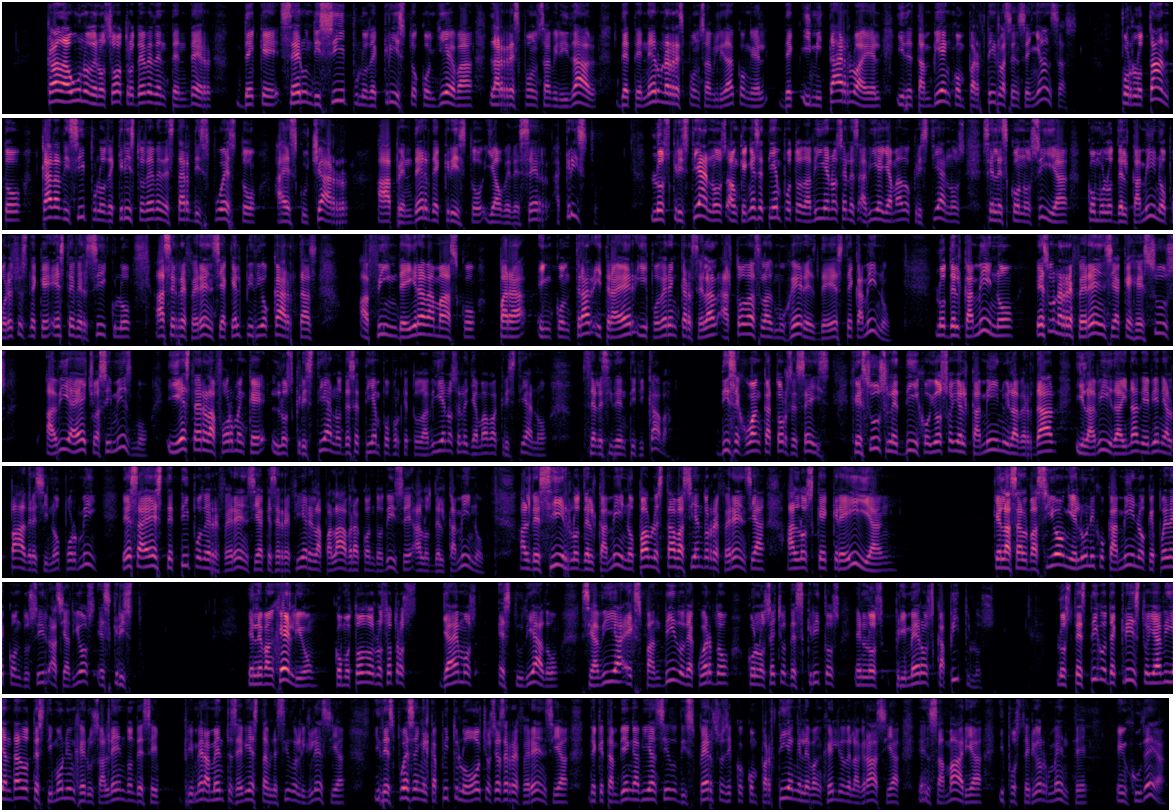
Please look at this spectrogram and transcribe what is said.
Cada uno de nosotros debe de entender de que ser un discípulo de Cristo conlleva la responsabilidad de tener una responsabilidad con Él, de imitarlo a Él y de también compartir las enseñanzas. Por lo tanto, cada discípulo de Cristo debe de estar dispuesto a escuchar, a aprender de Cristo y a obedecer a Cristo. Los cristianos, aunque en ese tiempo todavía no se les había llamado cristianos, se les conocía como los del camino. Por eso es de que este versículo hace referencia a que él pidió cartas a fin de ir a Damasco para encontrar y traer y poder encarcelar a todas las mujeres de este camino. Los del camino es una referencia que Jesús había hecho a sí mismo. Y esta era la forma en que los cristianos de ese tiempo, porque todavía no se les llamaba cristiano, se les identificaba. Dice Juan 14, 6, Jesús les dijo, yo soy el camino y la verdad y la vida, y nadie viene al Padre sino por mí. Es a este tipo de referencia que se refiere la palabra cuando dice a los del camino. Al decir los del camino, Pablo estaba haciendo referencia a los que creían que la salvación y el único camino que puede conducir hacia Dios es Cristo. El Evangelio, como todos nosotros ya hemos estudiado se había expandido de acuerdo con los hechos descritos en los primeros capítulos. Los testigos de Cristo ya habían dado testimonio en Jerusalén, donde se, primeramente se había establecido la iglesia, y después en el capítulo 8 se hace referencia de que también habían sido dispersos y que compartían el Evangelio de la Gracia en Samaria y posteriormente en Judea.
